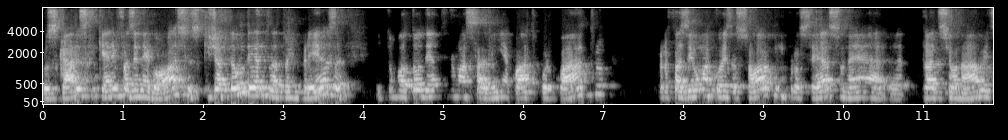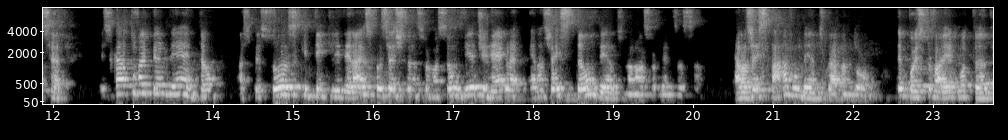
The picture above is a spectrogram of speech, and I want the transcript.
os caras que querem fazer negócios, que já estão dentro da tua empresa e tu botou dentro de uma salinha 4x4 para fazer uma coisa só, com um processo né, tradicional, etc. Esse cara tu vai perder. Então, as pessoas que têm que liderar esse processo de transformação, via de regra, elas já estão dentro da nossa organização. Elas já estavam dentro da Randon. Depois tu vai botando.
